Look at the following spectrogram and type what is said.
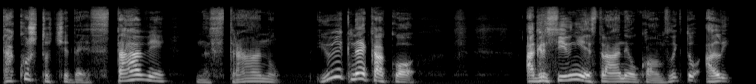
tako što će da je stave na stranu i uvijek nekako agresivnije strane u konfliktu, ali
